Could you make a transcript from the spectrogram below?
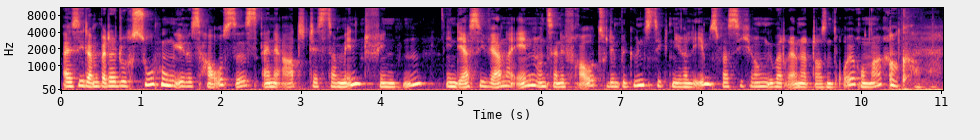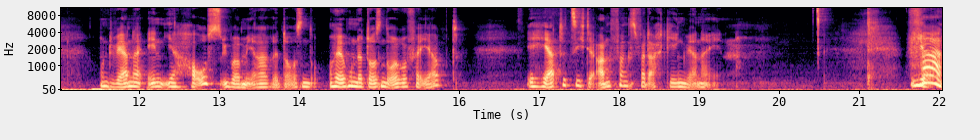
Als sie dann bei der Durchsuchung ihres Hauses eine Art Testament finden, in der sie Werner N. und seine Frau zu den Begünstigten ihrer Lebensversicherung über 300.000 Euro macht Oh und Werner N. ihr Haus über mehrere tausend, äh, hunderttausend Euro vererbt, erhärtet sich der Anfangsverdacht gegen Werner N. Fuck. Ja.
